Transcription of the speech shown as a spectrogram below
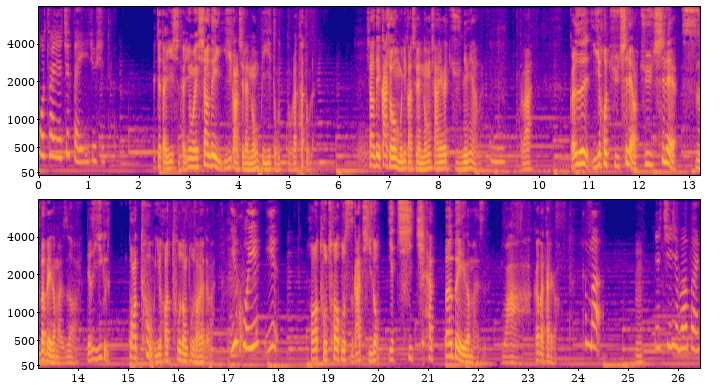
我只一记得伊就死脱。一记得伊死脱，因为相对伊讲起来，侬比伊大大了太多了。相对介小个蚂蚁讲起来，侬像一个巨人一样个，嗯，对伐？搿是伊好举起来哦，举起来四百倍个物事哦。但是伊搿光拖，伊好拖动多少晓得伐？伊可以伊好拖超过自家体重一千七百倍个物事，哇，搿勿得了。那么，嗯，一千七百倍，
